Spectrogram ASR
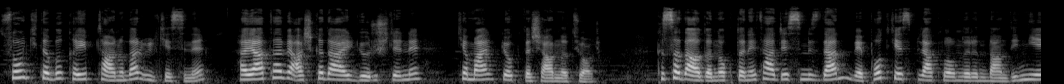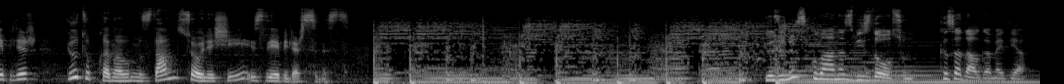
son kitabı Kayıp Tanrılar Ülkesini, hayata ve aşka dair görüşlerini Kemal Göktaş'a anlatıyor. Kısa Dalga.net adresimizden ve podcast platformlarından dinleyebilir, YouTube kanalımızdan söyleşiyi izleyebilirsiniz. Gözünüz kulağınız bizde olsun. Kısa Dalga Medya.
